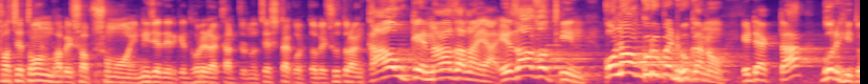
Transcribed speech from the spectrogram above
সচেতনভাবে সব সময় নিজেদেরকে ধরে রাখার জন্য চেষ্টা করতে হবে। সুতরাং কাউকে না জানায়া এজাজতহীন কোনো গ্রুপে ঢুকানো, এটা একটা গর্হিত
